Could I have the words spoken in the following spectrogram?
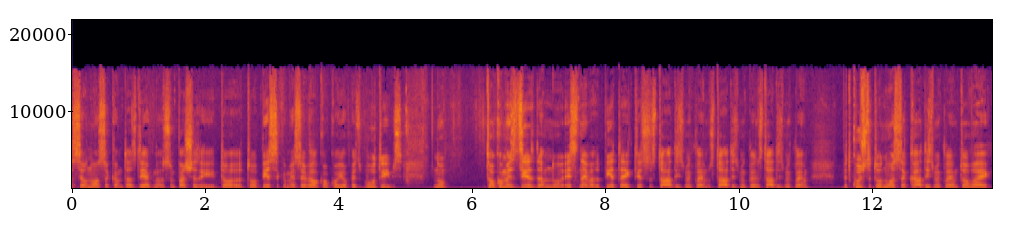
sev nosakām tās diagnozes un paši arī to, to piesakamies vai vēl kaut ko, jo pēc būtības. Nu, To, ko mēs dzirdam, nu, es nevaru pieteikties uz tādu izmeklējumu, uz tādu izmeklējumu, uz tādu izmeklējumu. Bet kurš to nosaka, kādu izmeklējumu to vajag?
